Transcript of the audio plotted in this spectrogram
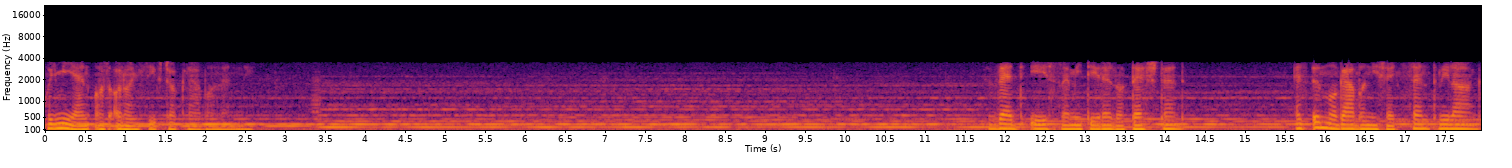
hogy milyen az aranyszív csakrában lenni. Vedd észre, mit érez a tested. Ez önmagában is egy szent világ,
